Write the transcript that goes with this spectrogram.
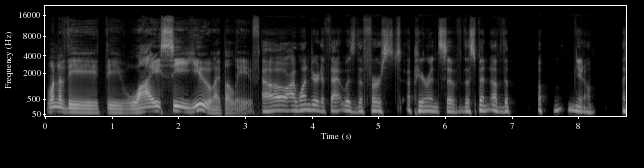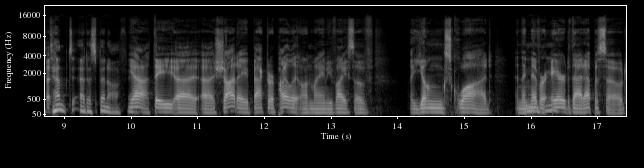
one of the the YCU, I believe. oh, I wondered if that was the first appearance of the spin of the, uh, you know, attempt at a spinoff. Yeah, they uh, uh, shot a backdoor pilot on Miami Vice of a young squad, and they never Mhm. aired that episode.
